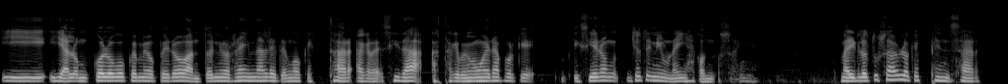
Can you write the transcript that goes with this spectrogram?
y- y al oncólogo que me operó, Antonio Reina, le tengo que estar agradecida hasta que me muera porque hicieron, yo tenía una hija con dos años. Marilo, ¿tú sabes lo que es pensar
